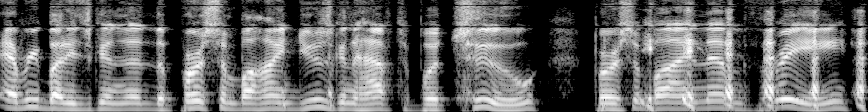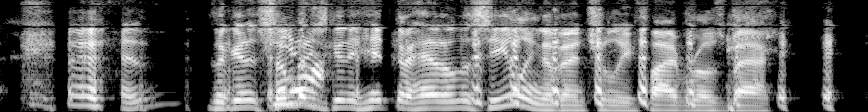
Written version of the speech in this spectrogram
everybody's gonna. The person behind you is gonna have to put two. Person behind them three, and they're gonna. Somebody's gonna hit their head on the ceiling eventually, five rows back,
